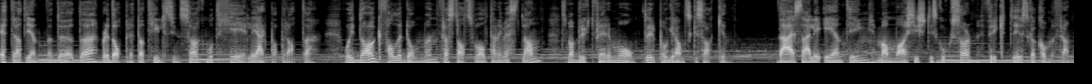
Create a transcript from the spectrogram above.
Etter at jentene døde, ble det oppretta tilsynssak mot hele hjelpeapparatet, og i dag faller dommen fra statsforvalteren i Vestland, som har brukt flere måneder på å granske saken. Det er særlig én ting mamma Kirsti Skogsholm frykter skal komme fram.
